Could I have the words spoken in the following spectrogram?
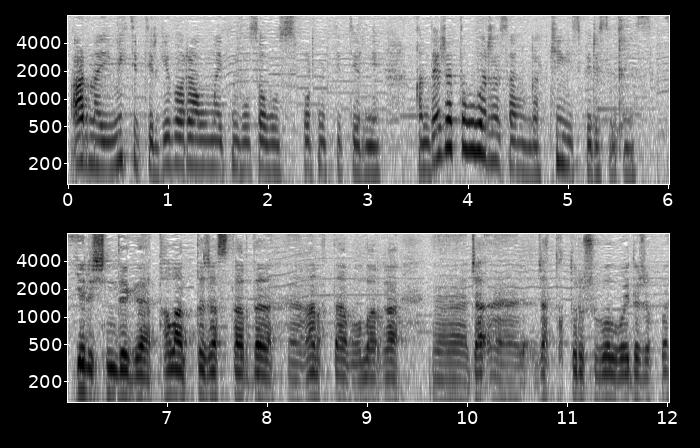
арнайы мектептерге бара алмайтын болса осы спорт мектептеріне қандай жаттығулар жасағанға кеңес бересіз өзіңіз ел ішіндегі талантты жастарды ә, анықтап оларға ә, жа- ә, жаттықтырушы болып ойда жоқ па?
